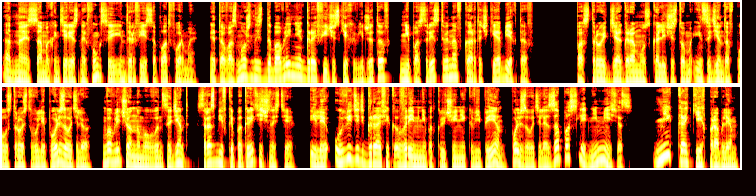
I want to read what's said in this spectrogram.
Одна из самых интересных функций интерфейса платформы – это возможность добавления графических виджетов непосредственно в карточке объектов. Построить диаграмму с количеством инцидентов по устройству или пользователю, вовлеченному в инцидент с разбивкой по критичности, или увидеть график времени подключения к VPN пользователя за последний месяц. Никаких проблем.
